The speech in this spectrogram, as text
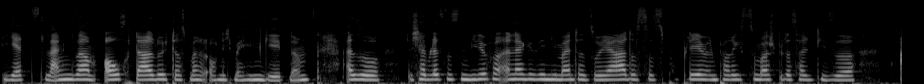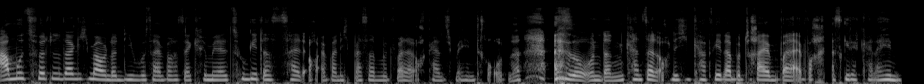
jetzt langsam auch dadurch, dass man halt auch nicht mehr hingeht. Ne? Also ich habe letztens ein Video von einer gesehen, die meinte so, ja, dass das Problem in Paris zum Beispiel, dass halt diese Armutsviertel, sag ich mal, oder die, wo es einfach sehr kriminell zugeht, dass es halt auch einfach nicht besser wird, weil halt auch keiner sich mehr hintraut, ne? Also, und dann kannst du halt auch nicht einen Café da betreiben, weil einfach, es geht ja keiner hin.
